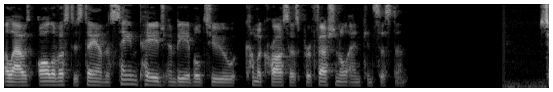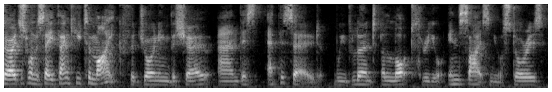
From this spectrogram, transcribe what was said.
allows all of us to stay on the same page and be able to come across as professional and consistent. So I just want to say thank you to Mike for joining the show and this episode. We've learned a lot through your insights and your stories.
